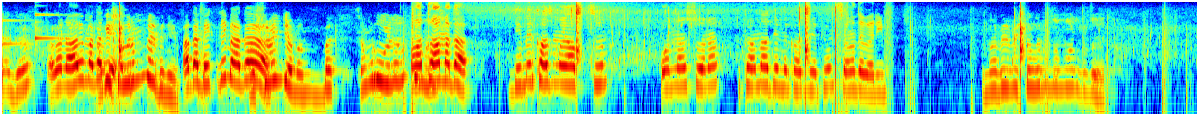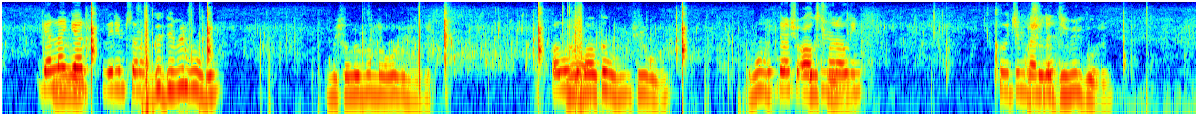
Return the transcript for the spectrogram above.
Hadi aga. Aga ne yapayım aga? Aga Be- eşyalarımı ver benim. aga bekle be aga. Aşağı ineceğim ben. ben. Sen burada oynadın Aa mı? tamam aga. Demir kazma yaptım. Ondan sonra bir tane daha demir kazma yapıyorum. Sana da vereyim. Bunlar benim eşyalarımdan var burada ya. Gel lan gel. Vereyim sana. Aga demir buldum. Eşyalarımdan da var benim burada. Al o zaman. balta buldum, şey buldum. Ama Bekle ben şu altınları alayım. Kılıcım Aşağıda bende. demir gördüm.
